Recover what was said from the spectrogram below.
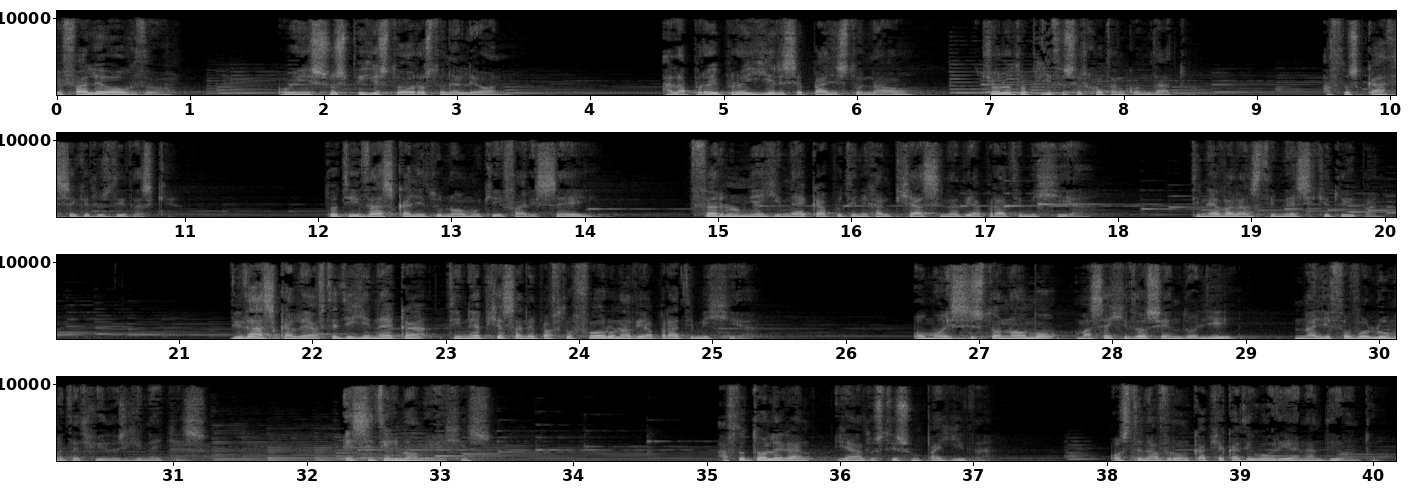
Κεφάλαιο 8 Ο Ιησούς πήγε στο όρος των ελαιών αλλά πρωί πρωί γύρισε πάλι στο ναό και όλο το πλήθος ερχόταν κοντά του. Αυτός κάθισε και τους δίδασκε. Τότε οι δάσκαλοι του νόμου και οι Φαρισαίοι φέρνουν μια γυναίκα που την είχαν πιάσει να διαπράττει μοιχεία. Την έβαλαν στη μέση και του είπαν «Διδάσκαλε, αυτή τη γυναίκα την έπιασαν επ' αυτοφόρου να διαπράττει μοιχεία. Ο Μωυσής στο νόμο μας έχει δώσει εντολή να λιθοβολούμε τέτοιου είδους γυναίκες. Εσύ τι γνώμη έχεις» Αυτό το έλεγαν για να τους στήσουν παγίδα, ώστε να βρουν κάποια κατηγορία εναντίον του.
